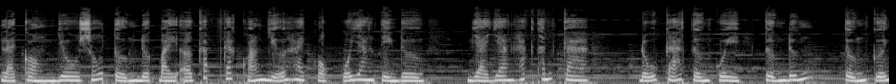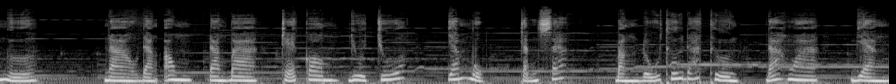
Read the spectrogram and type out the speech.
Lại còn vô số tượng được bày ở khắp các khoảng giữa hai cột của gian tiền đường và gian hát thánh ca, đủ cả tượng quỳ, tượng đứng, tượng cưỡi ngựa. Nào đàn ông, đàn bà, trẻ con, vua chúa, giám mục, cảnh sát, bằng đủ thứ đá thường đá hoa, vàng,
